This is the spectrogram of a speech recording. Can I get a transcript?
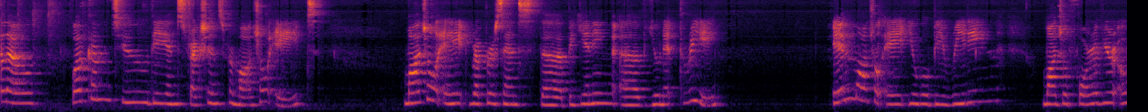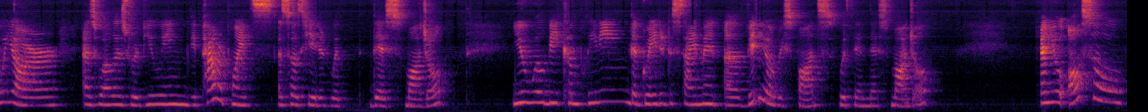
Hello, welcome to the instructions for Module 8. Module 8 represents the beginning of Unit 3. In Module 8, you will be reading Module 4 of your OER, as well as reviewing the PowerPoints associated with this module. You will be completing the graded assignment of video response within this module. And you'll also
